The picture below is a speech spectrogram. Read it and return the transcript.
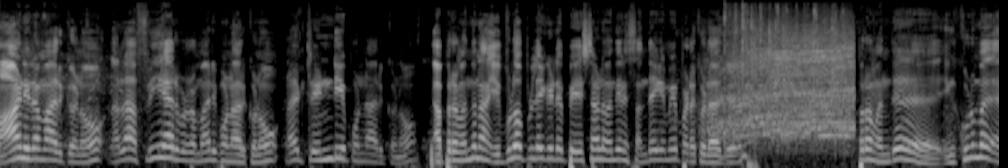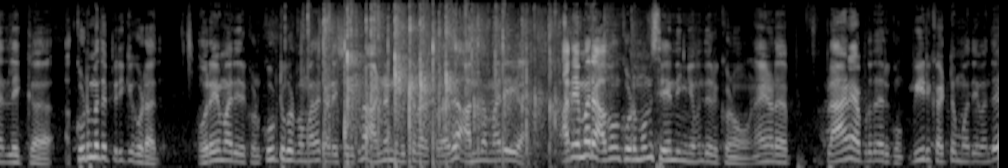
மாநிலமாக இருக்கணும். நல்லா ஃப்ரீ ஹேர் விடுற மாதிரி பொண்ணாக இருக்கணும். நல்லா ட்ரெண்டிய பொண்ணாக இருக்கணும். அப்புறம் வந்து நான் எவ்வளோ பிள்ளைகிட்ட பேசினாலும் வந்து எனக்கு சந்தேகமே படக்கூடாது. அப்புறம் வந்து எங்கள் குடும்ப லைக் குடும்பத்தை பிரிக்கக்கூடாது. ஒரே மாதிரி இருக்கணும். கூட்டு குடும்பமாக தான் கடைசி இருக்கணும் அண்ணன் விட்டு வரக்கூடாது. அந்த மாதிரி அதே மாதிரி அவங்க குடும்பமும் சேர்ந்து இங்கே வந்து இருக்கணும். நான் என்னோட பிளானே அப்படி தான் இருக்கும். வீடு கட்டும் போதே வந்து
